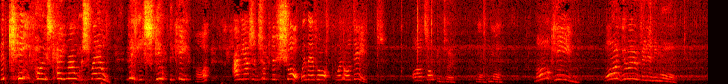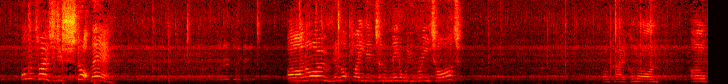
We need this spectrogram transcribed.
The keeper came out as well. Look, he skilled the keeper, and he hasn't took the shot whenever when I did. Well, I told him to. Come on, come on. Mark him. Why aren't you moving anymore? All the players to just stop there. Oh no, you're not played into the middle, you retard. Okay, come on. Oh,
